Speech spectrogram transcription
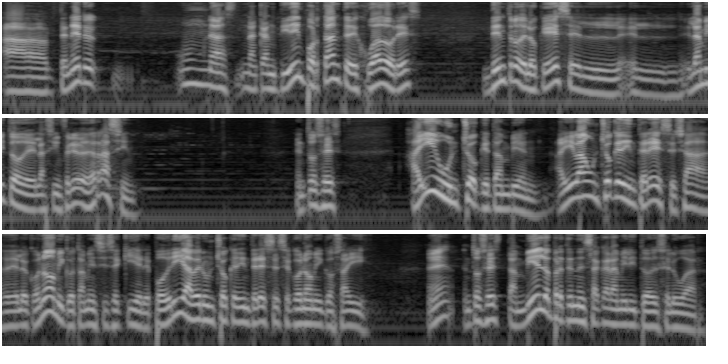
a tener una cantidad importante de jugadores dentro de lo que es el, el- ámbito de las inferiores de Racing. Entonces, ahí hubo un choque también. Ahí va un choque de intereses ya, desde lo económico también, si se quiere. Podría haber un choque de intereses económicos ahí. ¿eh? Entonces, también lo pretenden sacar a Milito de ese lugar.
